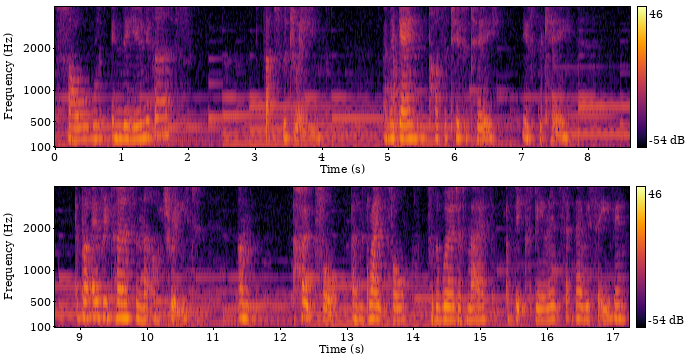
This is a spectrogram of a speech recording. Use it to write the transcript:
soul in the universe. That's the dream. And again, positivity is the key but every person that I treat, I'm hopeful and grateful for the word of mouth of the experience that they're receiving,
